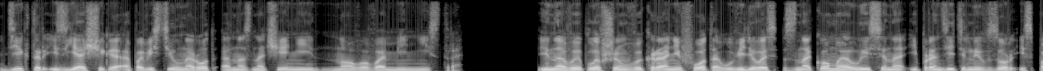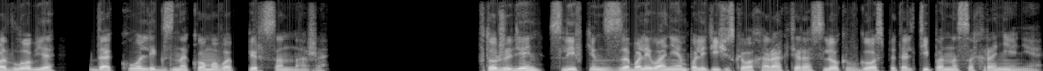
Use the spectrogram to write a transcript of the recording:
Диктор из ящика оповестил народ о назначении нового министра. И на выплывшем в экране фото увиделась знакомая лысина и пронзительный взор из-под лобья да колик знакомого персонажа. В тот же день Сливкин с заболеванием политического характера слег в госпиталь типа на сохранение.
